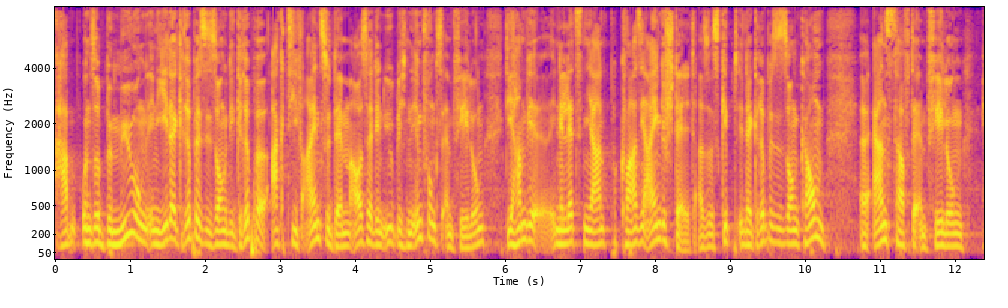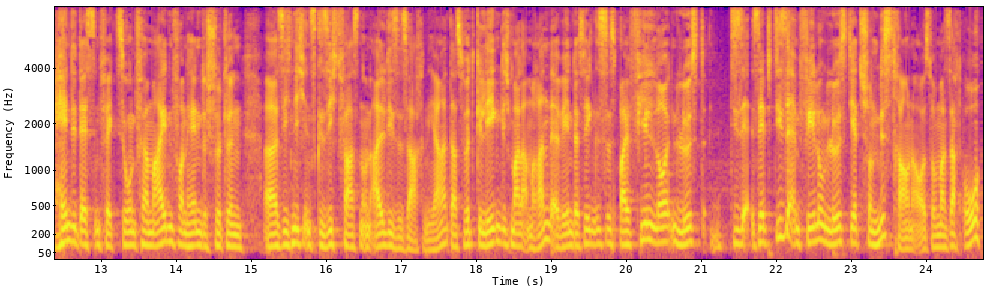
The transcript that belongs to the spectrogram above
haben unsere Bemühungen in jeder Grippesaison die Grippe aktiv einzudämmen, außer den üblichen Impfungsempfehlungen, die haben wir in den letzten Jahren quasi eingestellt. Also es gibt in der Grippesaison kaum äh, ernsthafte Empfehlungen, Händedesinfektion, Vermeiden von Händeschütteln, äh, sich nicht ins Gesicht fassen und all diese Sachen. Ja, das wird gelegentlich mal am Rand erwähnt. Deswegen ist es bei vielen Leuten löst diese selbst diese Empfehlung löst jetzt schon Misstrauen aus, weil man sagt, oh,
